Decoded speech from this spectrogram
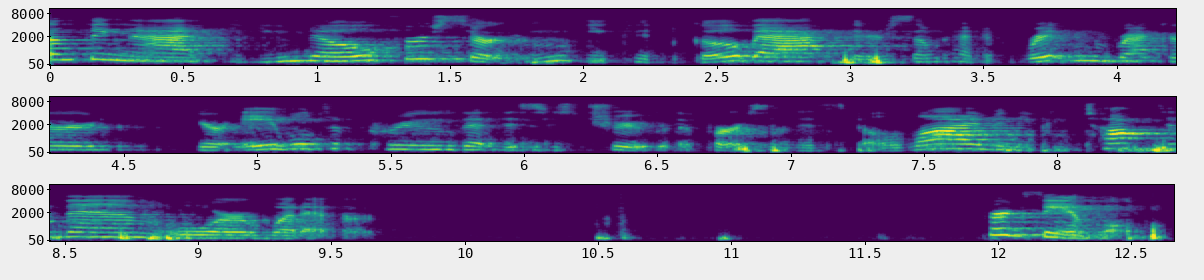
something that you know for certain, you could go back, there's some kind of written record, you're able to prove that this is true. The person is still alive and you can talk to them or whatever. For example,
